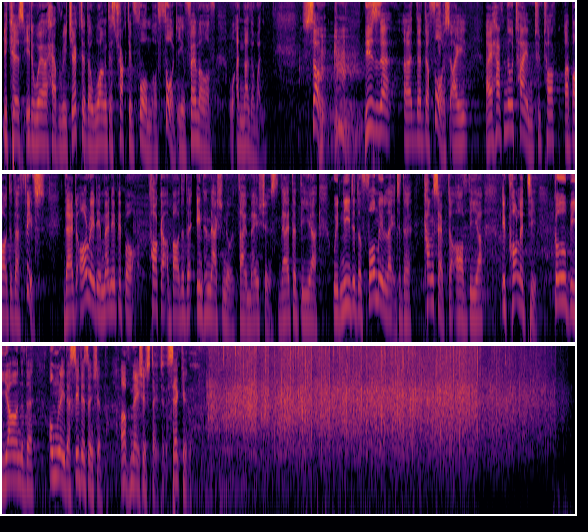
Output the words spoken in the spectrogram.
because it will have rejected the one destructive form of thought in favor of another one. So, this is the, uh, the, the fourth. I, I have no time to talk about the fifth, that already many people talk about the international dimensions, that the, uh, we need to formulate the concept of the uh, equality, go beyond the, only the citizenship of nation state. Thank you.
